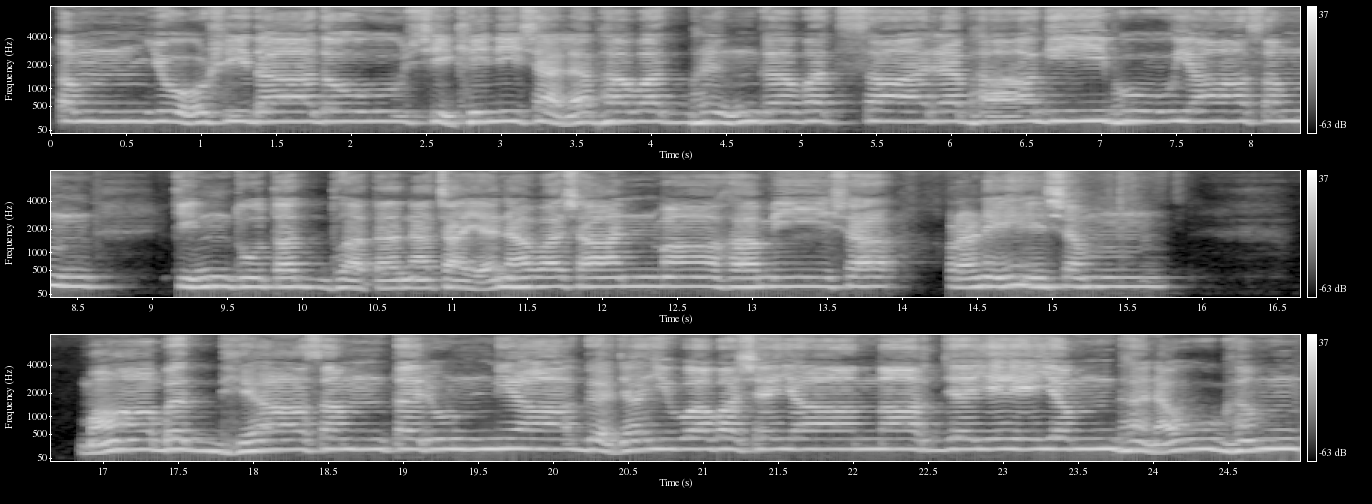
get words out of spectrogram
സപ്തം യോഷിദാദൗ ശിഖിനി ശലഭവദ്ഭൃംഗവത്സാരഭാഗീ ഭൂയാസം കിന്തു തദ്വതന ചയനവശാന്മാഹമീശ പ്രണേശം. മാ ബധ്യാസം തരുണ്യാ ഗജൈവ വശയാന്നാർജയേയം ധനൗഘം.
